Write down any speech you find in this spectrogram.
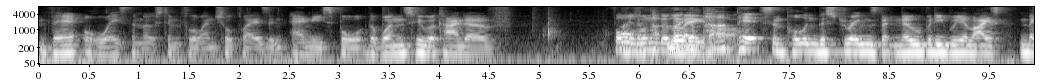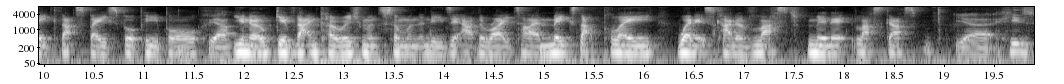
They're always the most influential players in any sport. The ones who are kind of Falls like under pu- the like radar. puppets and pulling the strings that nobody realise make that space for people. Yeah. You know, give that encouragement to someone that needs it at the right time. Makes that play when it's kind of last minute, last gasp. Yeah, he's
